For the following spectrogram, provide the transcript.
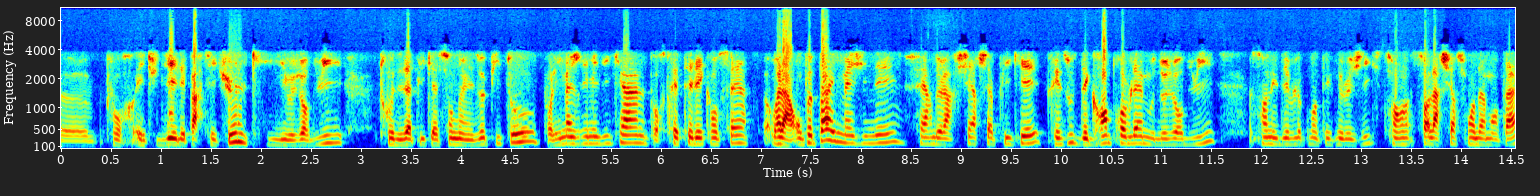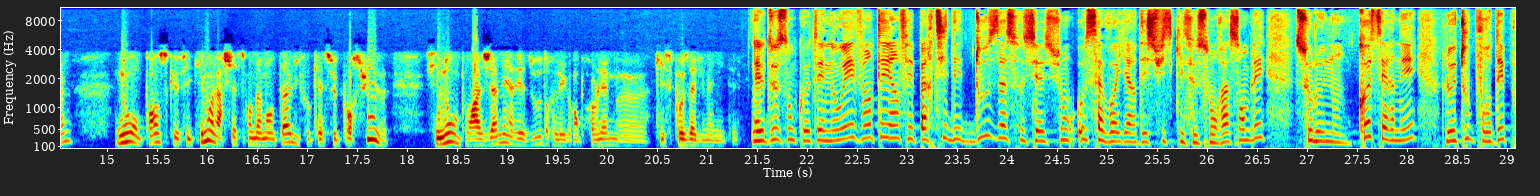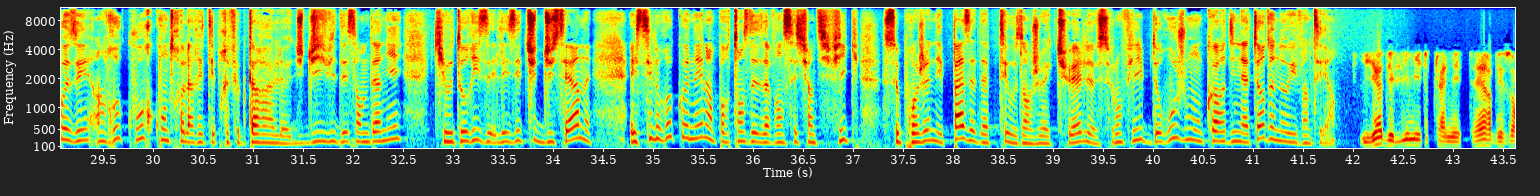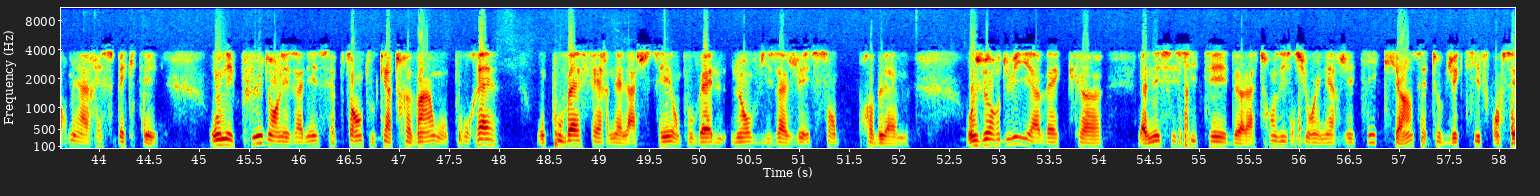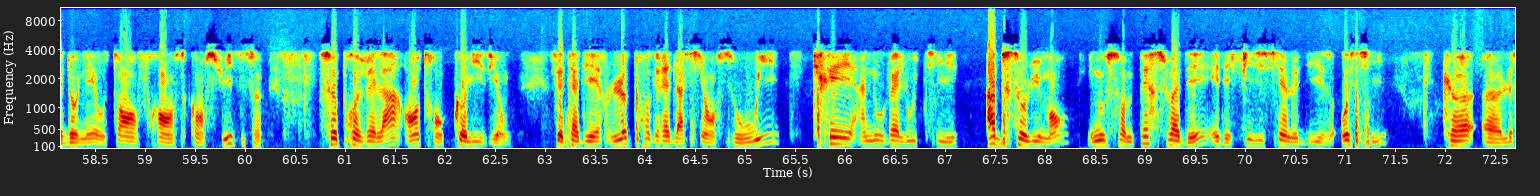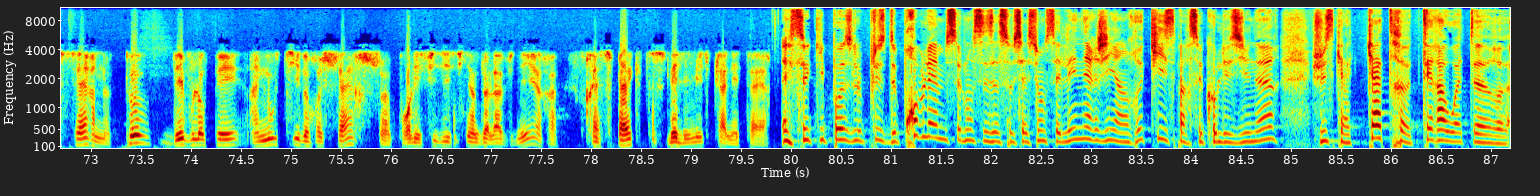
pour étudier les particules qui aujourd'hui trouve des applications dans les hôpitaux, pour l'imagerie médicale, pour traiter les cancers. Voilà, on ne peut pas imaginer faire de la recherche appliquée, résoudre des grands problèmes d'aujourd'hui sans les développements technologiques, sans, sans la recherche fondamentale. Nous, on pense qu'effectivement, la recherche fondamentale, il faut qu'elle se poursuive. Sinon, on ne pourra jamais résoudre les grands problèmes euh, qui se posent à l'humanité. Et de son côté, Noé, 21 fait partie des 12 associations au Savoyard des Suisses qui se sont rassemblées sous le nom Concerné, le tout pour déposer un recours contre l'arrêté préfectoral du 18 décembre dernier qui autorise les études du CERN. Et s'il reconnaît l'importance des avancées scientifiques, ce projet n'est pas adapté aux enjeux actuels, selon Philippe de Rougemont, coordinateur de Noé 21. Il y a des limites planétaires désormais à respecter. On n'est plus dans les années 70 ou 80 où on pourrait, on pouvait faire un LHC, on pouvait l'envisager sans problème. Aujourd'hui, avec euh, la nécessité de la transition énergétique, hein, cet objectif qu'on s'est donné autant en France qu'en Suisse, ce projet-là entre en collision. C'est-à-dire le progrès de la science, oui, créer un nouvel outil absolument, et nous sommes persuadés, et des physiciens le disent aussi, que euh, le CERN peut développer un outil de recherche pour les physiciens de l'avenir respecte les limites planétaires. Et ce qui pose le plus de problèmes selon ces associations, c'est l'énergie requise par ce collisionneur, jusqu'à 4 TWh,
